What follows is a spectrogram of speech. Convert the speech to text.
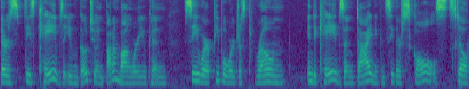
there's these caves that you can go to in Battambang where you can see where people were just thrown into caves and died and you can see their skulls still.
